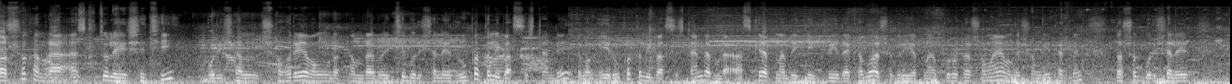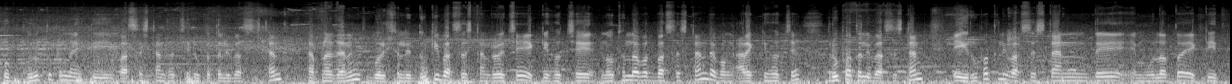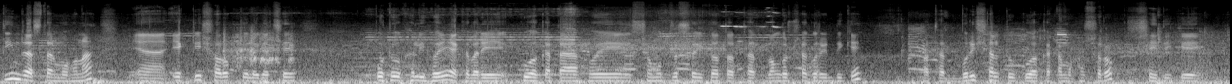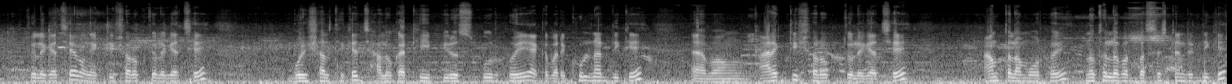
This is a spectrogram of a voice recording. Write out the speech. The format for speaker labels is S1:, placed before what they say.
S1: দর্শক, আমরা আজকে চলে এসেছি বরিশাল শহরে এবং আমরা রয়েছি বরিশালের রূপাতলি বাস স্ট্যান্ডে এবং এই রূপাতলি বাস স্ট্যান্ড আমরা আজকে আপনাদেরকে ঘুরিয়ে দেখাবো। আশা করি আপনার পুরোটা সময় আমাদের সঙ্গেই থাকবেন। দর্শক, বরিশালের খুব গুরুত্বপূর্ণ একটি বাস স্ট্যান্ড হচ্ছে রূপাতলি বাস স্ট্যান্ড। আপনারা জানেন বরিশালের দুটি বাস স্ট্যান্ড রয়েছে, একটি হচ্ছে নথুল্লাবাদ বাস স্ট্যান্ড এবং আরেকটি হচ্ছে রূপাতলি বাস স্ট্যান্ড। এই রূপাতলি বাস স্ট্যান্ডে মূলত একটি তিন রাস্তার মোহনা একটি সড়ক চলে গেছে পটুয়াখালী হয়ে একেবারে কুয়াকাটা হয়ে সমুদ্র সৈকত অর্থাৎ বঙ্গোপসাগরের দিকে, অর্থাৎ বরিশাল টু কুয়াকাটা মহাসড়ক, সেই দিকে চলে গেছে এবং একটি সড়ক চলে গেছে বরিশাল থেকে ঝালকাঠি, পিরোজপুর হয়ে একেবারে খুলনার দিকে এবং আরেকটি সড়ক চলে গেছে আমতলা মোড় হয়ে নথুল্লাবাদ বাস স্ট্যান্ডের দিকে।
